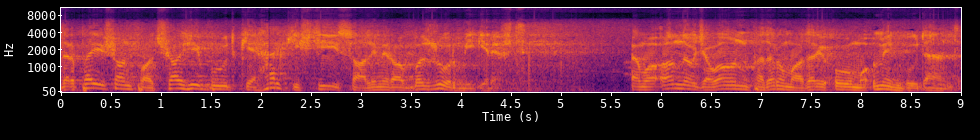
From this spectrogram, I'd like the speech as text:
در پیشان پادشاهی بود که هر کشتی سالمی را به زور می گرفت اما آن نوجوان پدر و مادر او مؤمن بودند.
